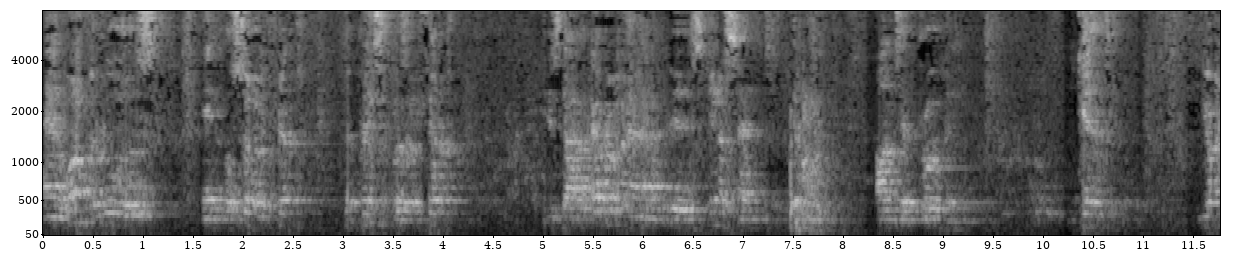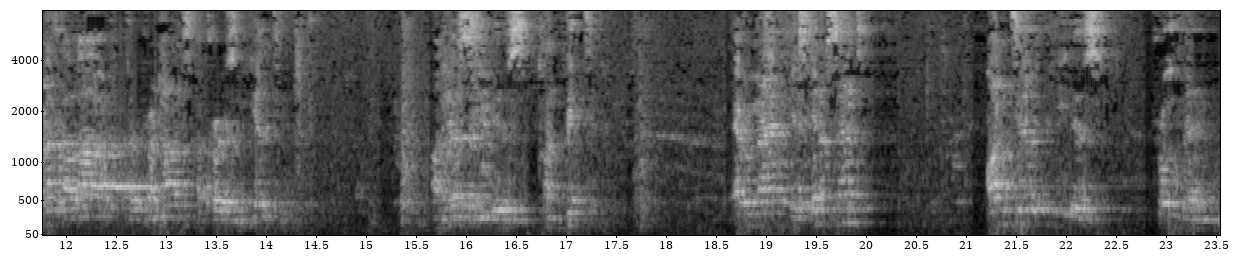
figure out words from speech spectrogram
and one of the rules in usul al-fiqh, the principles of fiqh, is that every man is innocent until proven guilty. You are not allowed to pronounce a person guilty unless he is convicted. Every man is innocent until he is proven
